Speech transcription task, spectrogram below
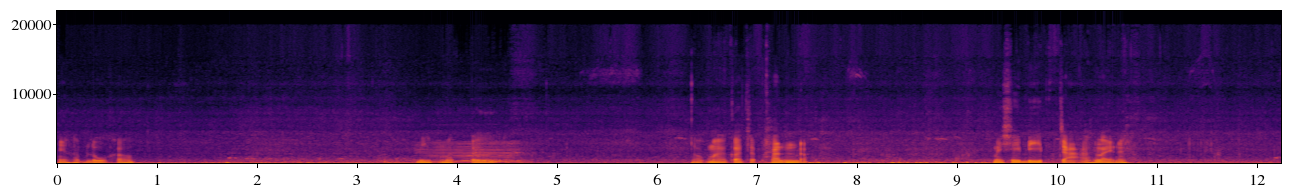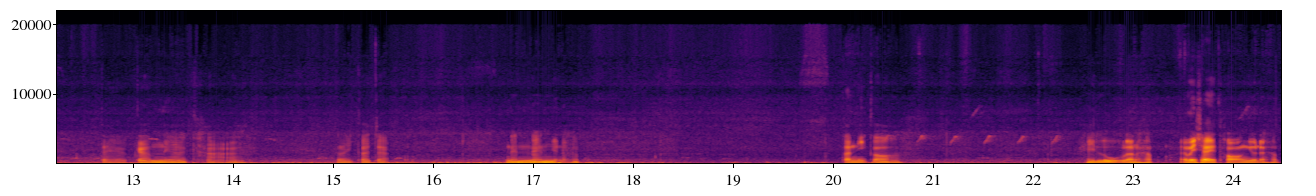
นี่ครับ ลูกเขาบีฟมัตเตอร์ ออกมาก็จะพันแบบ ไม่ใช่บีฟจ๋าเท่าไหร่นะ แต่กล้ามเนื้อขาอะไรก็จะแน่นๆอยู่นะครับ ตอนนี้ก็ ให้ลูกแล้วนะครับ ไม่ใช่ท้องอยู่นะครับ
